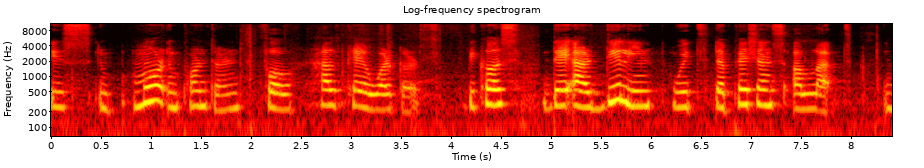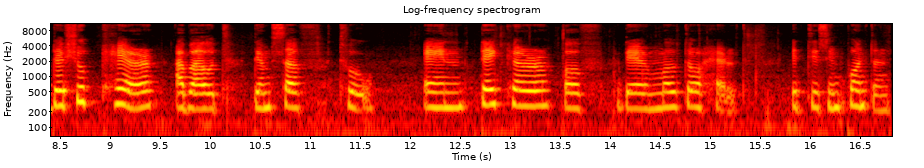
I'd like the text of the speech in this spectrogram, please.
is more important for healthcare workers because they are dealing with the patients a lot. They should care about themselves too and take care of their mental health. It is important.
